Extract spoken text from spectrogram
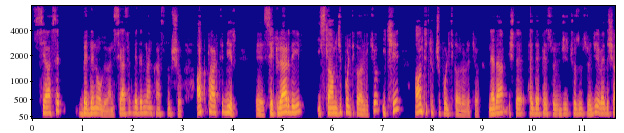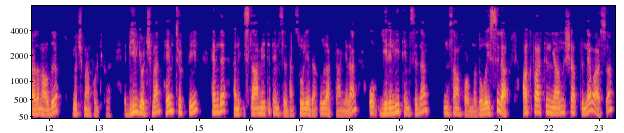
siyaset bedeni oluyor. Yani siyaset bedeninden kastım şu. AK Parti bir, e, seküler değil, İslamcı politikalar üretiyor. İki, anti-Türkçü politikalar üretiyor. Neden? İşte HDP süreci, çözüm süreci ve dışarıdan aldığı göçmen politikaları. E, bir göçmen hem Türk değil hem de hani İslamiyet'i temsil eden, Suriye'den, Irak'tan gelen o yeriliği temsil eden insan formunda. Dolayısıyla AK Parti'nin yanlış yaptığı ne varsa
